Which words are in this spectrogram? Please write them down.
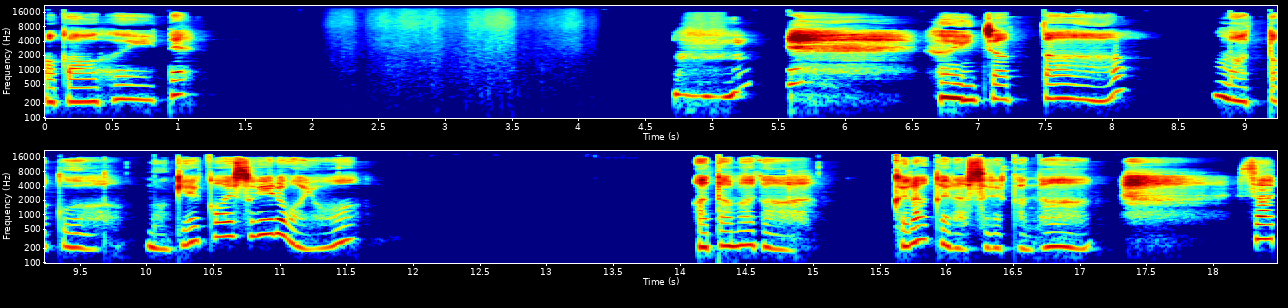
お顔拭いて。拭いちゃっった。まったく、無警戒すぎるわよ。頭が、クラクラするかな。さっ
